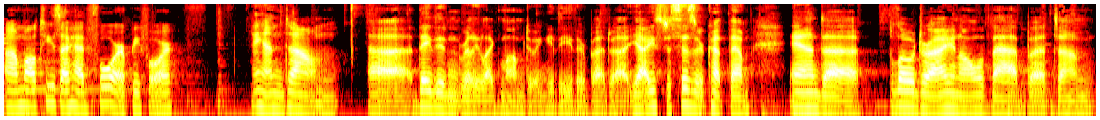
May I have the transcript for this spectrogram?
uh, Maltese. I had four before, and um, uh, they didn't really like mom doing it either. But uh, yeah, I used to scissor cut them and uh, blow dry and all of that. But um,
